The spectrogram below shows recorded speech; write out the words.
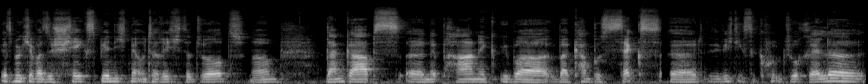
jetzt möglicherweise Shakespeare nicht mehr unterrichtet wird. Ne? Dann gab es äh, eine Panik über, über Campus Sex. Äh, die wichtigste kulturelle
